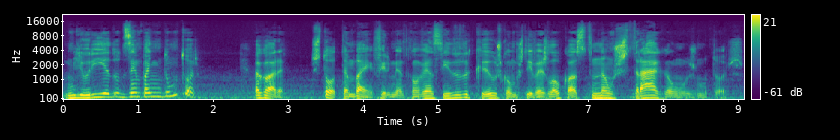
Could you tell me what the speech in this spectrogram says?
melhoria do desempenho do motor. Agora, estou também firmemente convencido de que os combustíveis low cost não estragam os motores.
